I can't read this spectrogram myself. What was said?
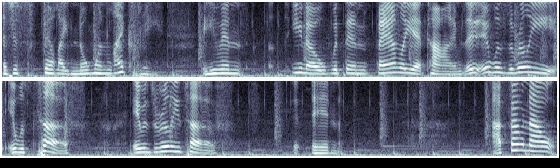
it just felt like no one likes me. Even you know within family at times it, it was really it was tough. It was really tough. And i found out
